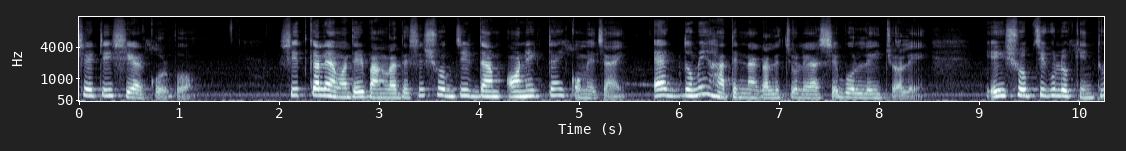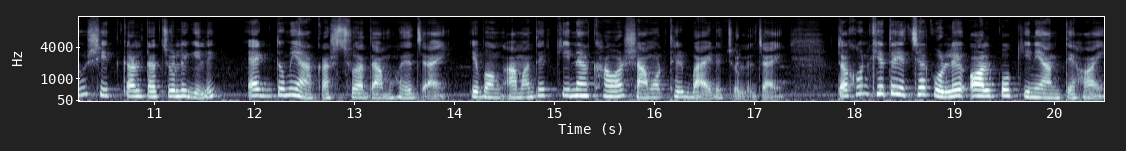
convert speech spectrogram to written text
সেটি শেয়ার করব। শীতকালে আমাদের বাংলাদেশে সবজির দাম অনেকটাই কমে যায়, একদমই হাতের নাগালে চলে আসে বললেই চলে। এই সবজিগুলো কিন্তু শীতকালটা চলে গেলে একদমই আকাশ ছোঁয়া দাম হয়ে যায় এবং আমাদের কিনা খাওয়ার সামর্থ্যের বাইরে চলে যায়। তখন খেতে ইচ্ছা করলে অল্প কিনে আনতে হয়।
